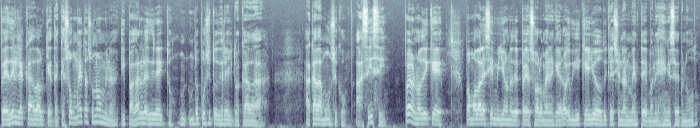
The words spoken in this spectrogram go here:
pedirle a cada orquesta que someta su nómina y pagarle directo, un, depósito directo a cada, a cada músico. Así sí. Pero no di que vamos a darle 100 millones de pesos a los merengueros y que ellos discrecionalmente manejen ese menudo.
